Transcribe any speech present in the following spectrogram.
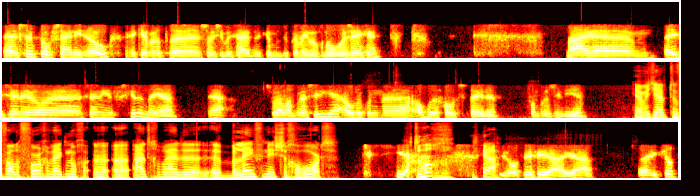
Uh, stripclubs zijn hier ook. Ik heb het, uh, zoals je begrijpt, ik heb het natuurlijk alleen maar van horen zeggen. maar uh, nee, zijn hier, zijn hier verschillende, ja. ja. Zowel in Brazilië als ook in andere grote steden van Brazilië. Ja, want jij hebt toevallig vorige week nog uitgebreide belevenissen gehoord. Ja. Toch? Ja. ja, zeggen ja, ja. ik zat,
